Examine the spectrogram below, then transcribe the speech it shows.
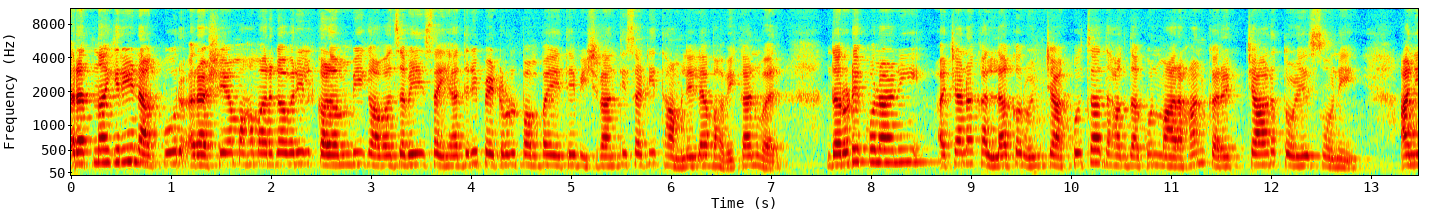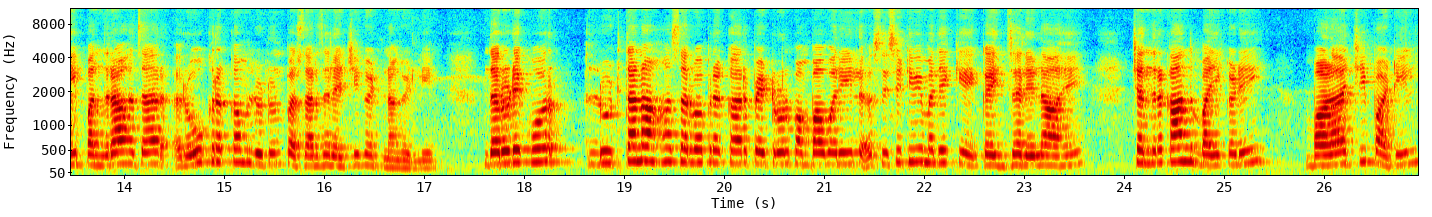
रत्नागिरी नागपूर राष्ट्रीय महामार्गावरील कळंबी गावाजवळील सह्याद्री पेट्रोल पंप येथे विश्रांतीसाठी थांबलेल्या भाविकांवर दरोडेखोरांनी अचानक हल्ला करून चाकूचा धाक दाखवून मारहाण करत चार तोळे सोने आणि पंधरा हजार रोख रक्कम लुटून पसार झाल्याची घटना घडली. दरोडेखोर लुटताना हा सर्व प्रकार पेट्रोल पंपावरील सी सी टी व्हीमध्ये के कैद झालेला आहे. चंद्रकांत बाईकडे बाळाजी पाटील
